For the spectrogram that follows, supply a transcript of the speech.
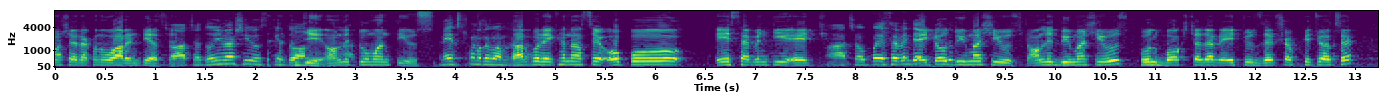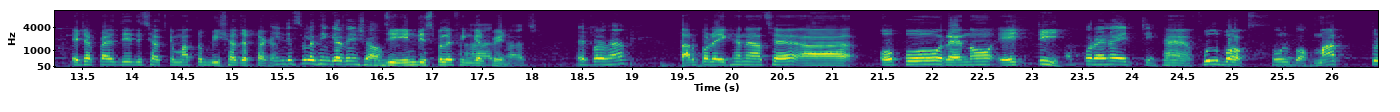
মাসের এখনও ওয়ারেন্টি আছে। আচ্ছা দুই মাস ইউজ কিন্তু। জি only two month use next কোনটা দেখব আমরা। তারপর এখানে আছে ওপো এ সেভেন্টি এইট আচ্ছা ওপো এ এটাও দুই মাস ইউজ অনলি দুই মাস use full box charger A to Z সবকিছু আছে। এটার প্রাইস দিয়ে দিচ্ছি আজকে মাত্র বিশ হাজার টাকা। ইন ডিসপ্লে ফিঙ্গারপ্রিন্ট সহ? জি ইন ডিসপ্লে ফিঙ্গারপ্রিন্ট আচ্ছা আচ্ছা। এরপরে হ্যাঁ তারপরে এখানে আছে Oppo Reno eighty Oppo Reno eighty হ্যাঁ ফুল বক্স ফুল বক্স মাত্র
